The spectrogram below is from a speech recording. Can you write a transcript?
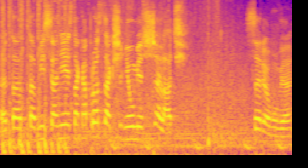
E, ta, ta misja nie jest taka prosta, jak się nie umie strzelać. Serio mówię.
